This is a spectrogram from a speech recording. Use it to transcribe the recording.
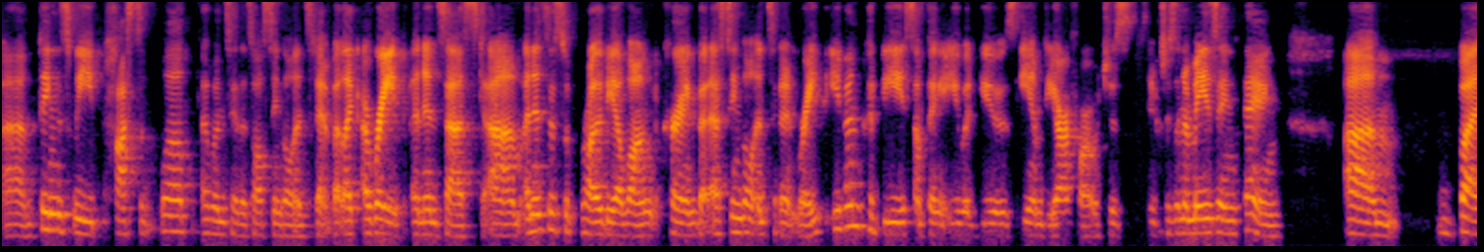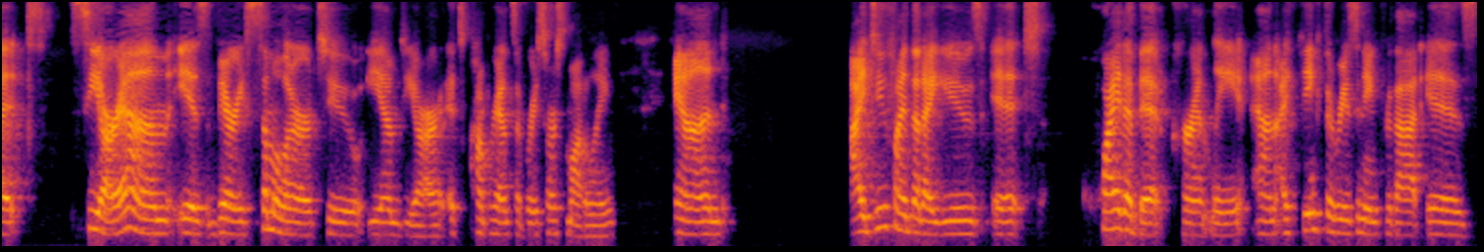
um, things we possibly, well, I wouldn't say that's all single incident, but like a rape, an incest. Um, an incest would probably be a long occurring, but a single incident rape even could be something that you would use EMDR for, which is which is an amazing thing. Um, but CRM is very similar to EMDR. It's comprehensive resource modeling, and I do find that I use it quite a bit currently, and I think the reasoning for that is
